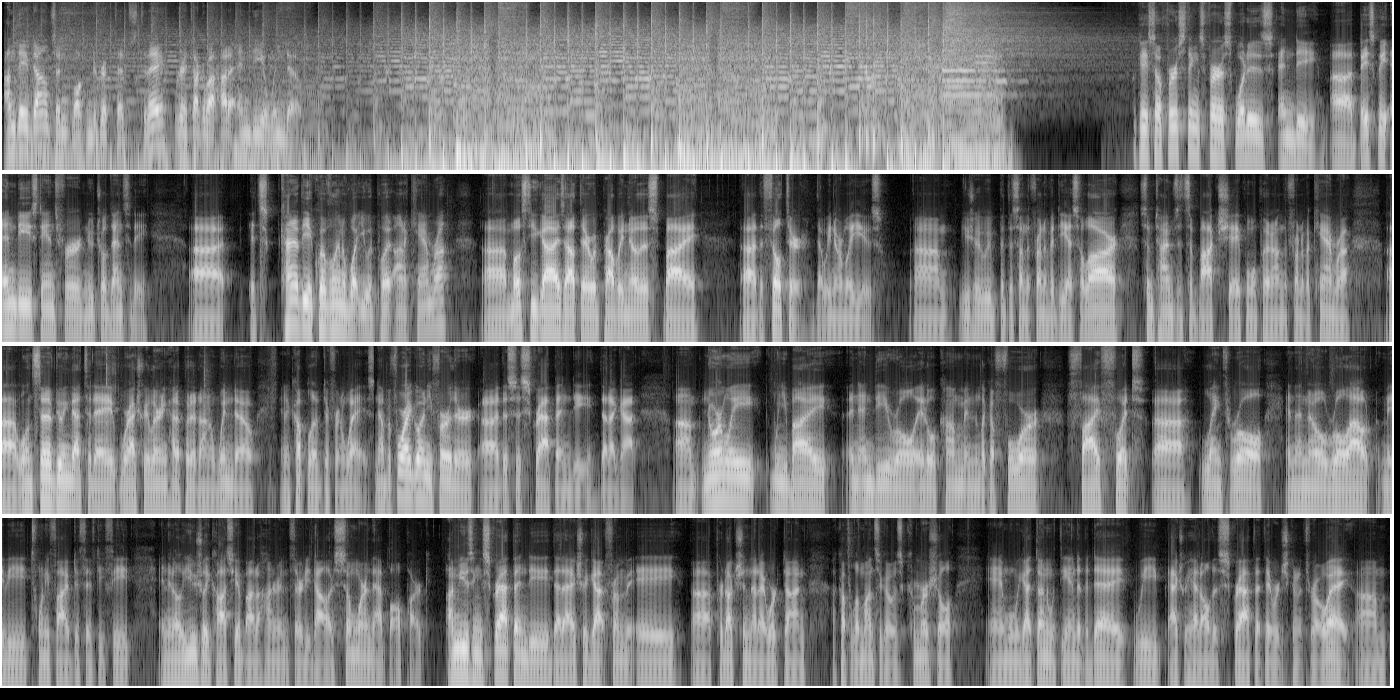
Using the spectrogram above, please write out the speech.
I'm Dave Donaldson, welcome to Grip Tips. Today we're going to talk about how to ND a window. Okay, so first things first, what is ND? Uh, basically, ND stands for neutral density. Uh, it's kind of the equivalent of what you would put on a camera. Uh, most of you guys out there would probably know this by uh, the filter that we normally use. Um, usually we put this on the front of a DSLR. Sometimes it's a box shape and we'll put it on the front of a camera. Uh, well, instead of doing that today, we're actually learning how to put it on a window in a couple of different ways. Now, before I go any further, uh, this is scrap ND that I got. Um, normally, when you buy an ND roll, it'll come in like a four, five foot uh, length roll, and then it'll roll out maybe 25 to 50 feet, and it'll usually cost you about $130, somewhere in that ballpark. I'm using scrap ND that I actually got from a uh, production that I worked on a couple of months ago. It was commercial, and when we got done with the end of the day, we actually had all this scrap that they were just going to throw away. Um,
